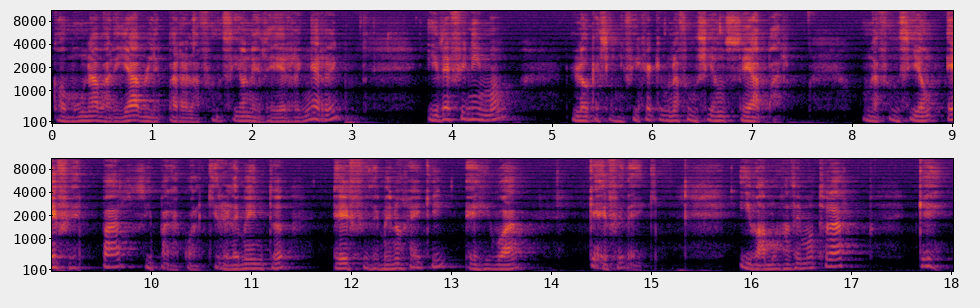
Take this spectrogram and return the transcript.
como una variable para las funciones de R en R y definimos lo que significa que una función sea par. Una función f es par si para cualquier elemento f de menos x es igual que f de x. Y vamos a demostrar que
